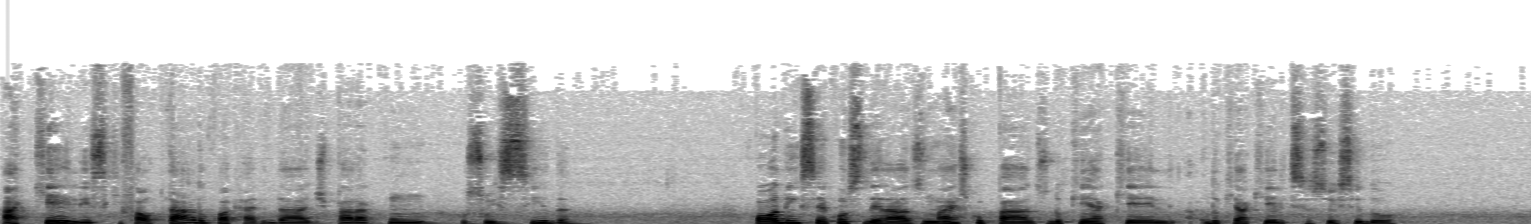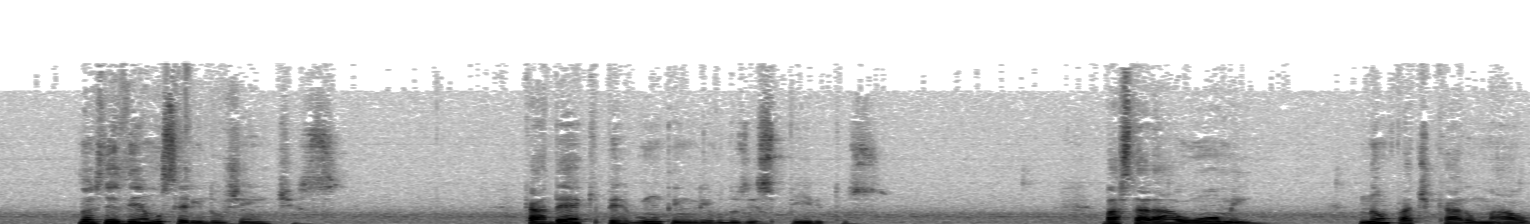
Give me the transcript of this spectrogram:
aqueles que faltaram com a caridade para com o suicida podem ser considerados mais culpados do que aquele, do que, aquele que se suicidou. Nós devemos ser indulgentes. Kardec pergunta em O Livro dos Espíritos: Bastará ao homem não praticar o mal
